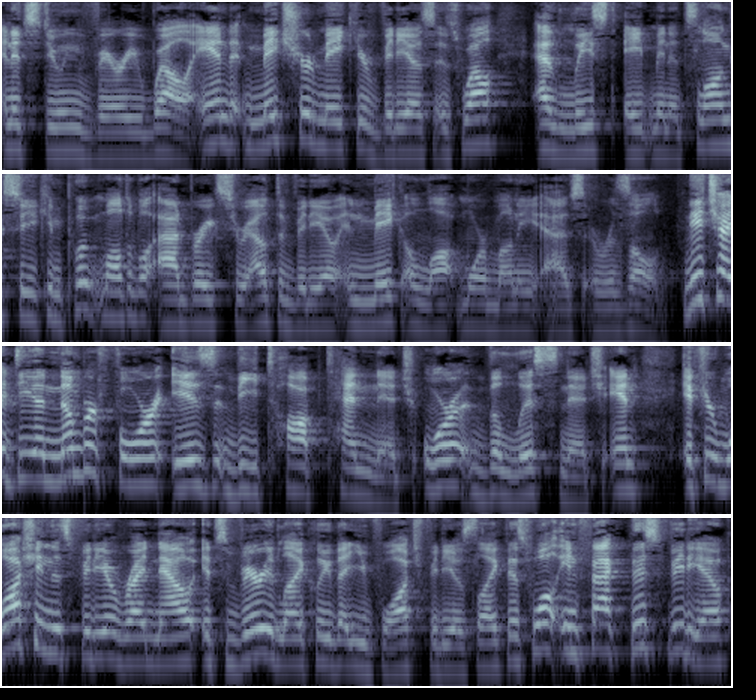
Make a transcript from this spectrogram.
and it's doing very well. And make sure to make your videos as well at least 8 minutes long so you can put multiple ad breaks throughout the video and make a lot more money as a result. Niche idea number 4 is the top 10 niche or the list niche. And if you're watching this video right now, it's very likely that you've watched videos like this. Well, in fact, this video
